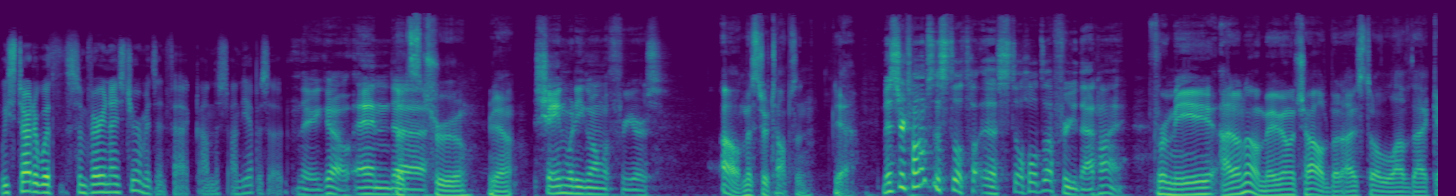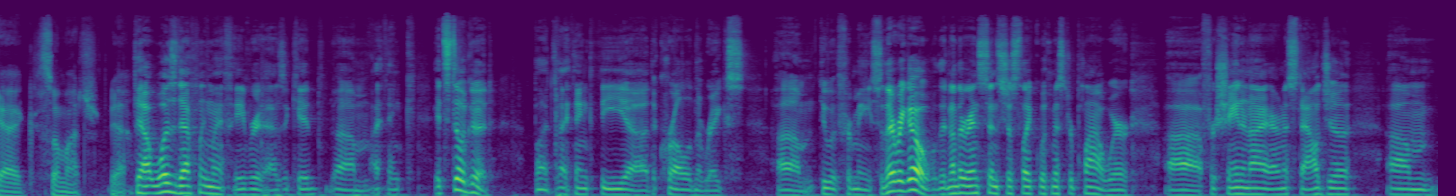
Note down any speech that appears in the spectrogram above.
We started with some very nice Germans, in fact, on this on the episode. There you go. And uh, That's true. Yeah. Shane, what are you going with for yours? Oh, Mr. Thompson. Yeah. Mr. Thompson still t- uh, still holds up for you that high. For me, I don't know. Maybe I'm a child, but I still love that gag so much. Yeah. That was definitely my favorite as a kid. Um, I think it's still good, but I think the uh, the Krull and the Rakes um, do it for me. So there we go. Another instance, just like with Mr. Plow, where uh, for Shane and I, our nostalgia um,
